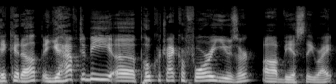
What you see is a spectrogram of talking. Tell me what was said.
pick it up. And you have to be a Poker Tracker 4 user, obviously, right?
